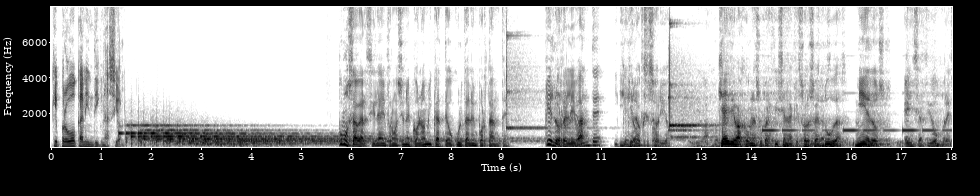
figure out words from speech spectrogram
que provocan indignación. ¿Cómo saber si la información económica te oculta lo importante? ¿Qué es lo relevante y qué, es lo accesorio? ¿Qué hay debajo de una superficie en la que solo se ven dudas, miedos e incertidumbres?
